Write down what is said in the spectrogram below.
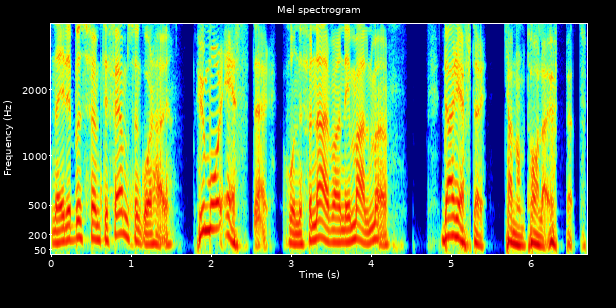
Nej, det är buss 55 som går här. Hur mår Ester? Hon är för närvarande i Malmö. Därefter kan de tala öppet.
